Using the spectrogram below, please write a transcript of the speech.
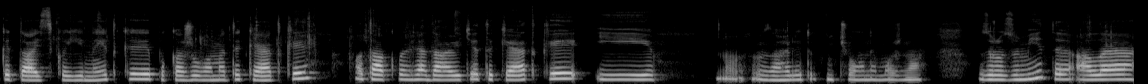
китайської нитки. Покажу вам етикетки. Отак виглядають етикетки, і ну, взагалі тут нічого не можна зрозуміти, але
